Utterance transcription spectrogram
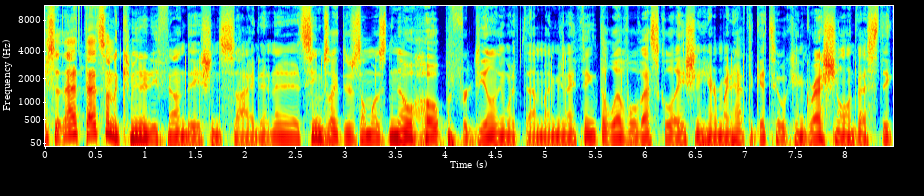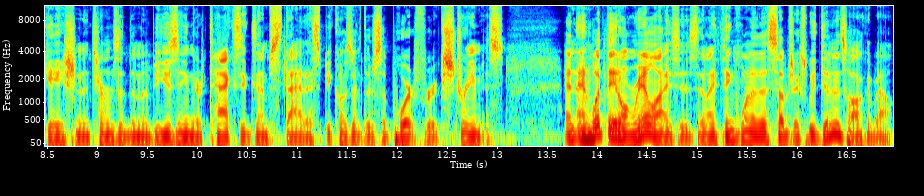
so that that's on the community foundation side, and, and it seems like there's almost no hope for dealing with them. I mean, I think the level of escalation here might have to get to a congressional investigation in terms of them abusing their tax exempt status because of their support for extreme extremists. And and what they don't realize is, and I think one of the subjects we didn't talk about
